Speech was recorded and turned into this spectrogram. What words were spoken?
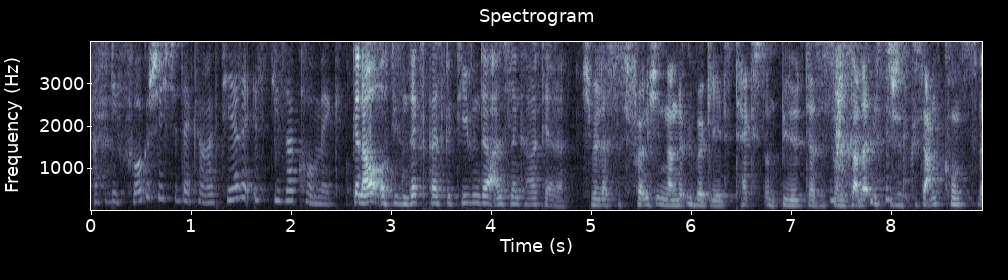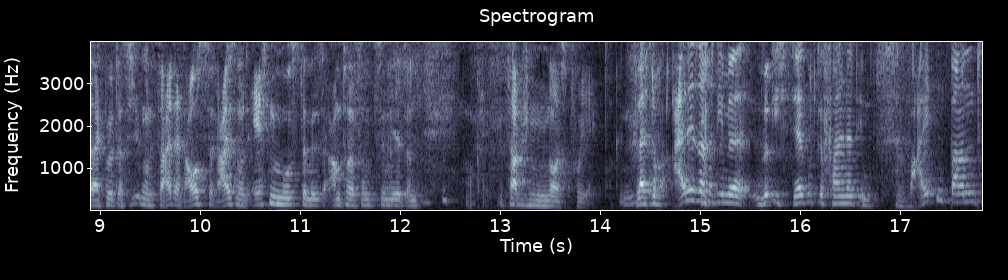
Also die Vorgeschichte der Charaktere ist dieser Comic. Genau aus diesen sechs Perspektiven der einzelnen Charaktere. Ich will, dass es völlig ineinander übergeht, Text und Bild, dass es so ein dadaistisches Gesamtkunstwerk wird, dass ich irgendeine Seite rausreißen und essen muss, damit das Abenteuer funktioniert. Und okay, jetzt habe ich ein neues Projekt. Vielleicht noch eine Sache, die mir wirklich sehr gut gefallen hat im zweiten Band,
